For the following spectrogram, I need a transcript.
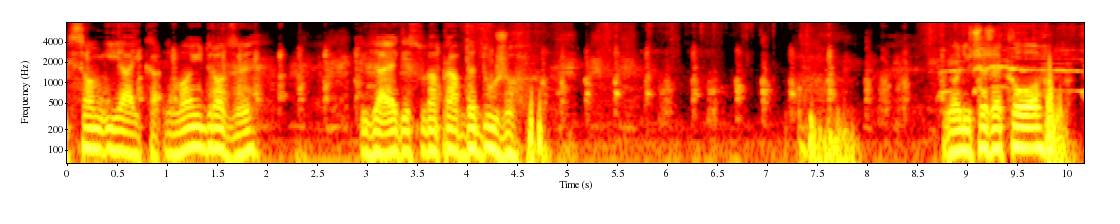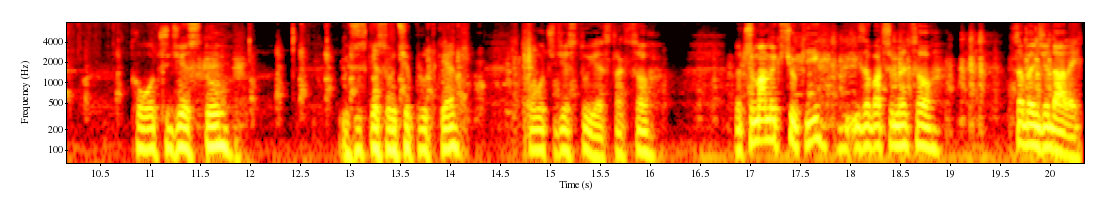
I są i jajka. I moi drodzy, jajek jest tu naprawdę dużo. No liczę, że koło, koło 30 i wszystkie są cieplutkie. Koło 30 jest, tak co no, trzymamy kciuki i zobaczymy co, co będzie dalej.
